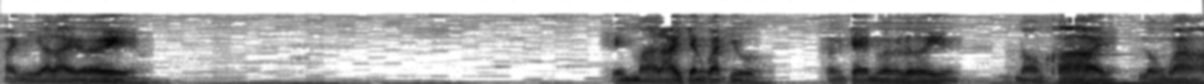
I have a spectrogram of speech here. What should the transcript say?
ไม่มีอะไรเลย เป็นมาหลายจังหวัดอยู่ตั้งแต่เมืองเลย หนองคาย ลงมาห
